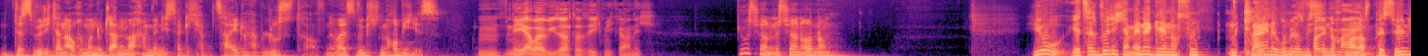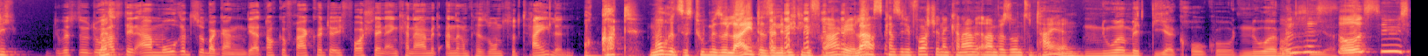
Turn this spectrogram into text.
Und das würde ich dann auch immer nur dann machen, wenn ich sage, ich habe Zeit und habe Lust drauf, ne? weil es wirklich ein Hobby ist. Hm, nee, aber wie gesagt, da sehe ich mich gar nicht. Ist ja, ist ja in Ordnung. Jo, jetzt würde ich am Ende gerne noch so eine kleine bist, Runde ein bisschen nochmal auf persönlich. Du, bist, du, du hast den armen Moritz übergangen. Der hat noch gefragt, könnt ihr euch vorstellen, einen Kanal mit anderen Personen zu teilen? Oh Gott, Moritz, es tut mir so leid, das ist eine wichtige Frage. Lars, kannst du dir vorstellen, einen Kanal mit anderen Personen zu teilen? Nur mit dir, Kroko, nur mit dir. Das ist so süß.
